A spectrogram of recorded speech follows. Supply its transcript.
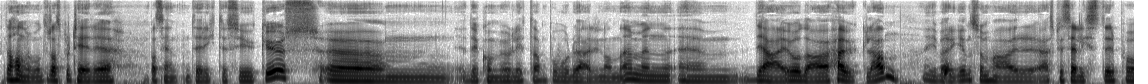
det handler om å transportere pasienten til riktig sykehus. Um, det kommer jo litt an på hvor du er i landet, men um, det er jo da Haukeland i Bergen som har, er spesialister på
